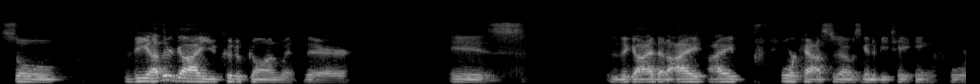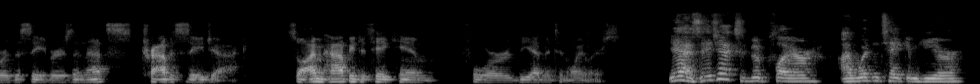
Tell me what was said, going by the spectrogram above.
So the other guy you could have gone with there is the guy that I I forecasted I was going to be taking for the Sabres, and that's Travis Zajac. So I'm happy to take him for the Edmonton Oilers. Yeah, Zajac's a good player. I wouldn't take him here.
